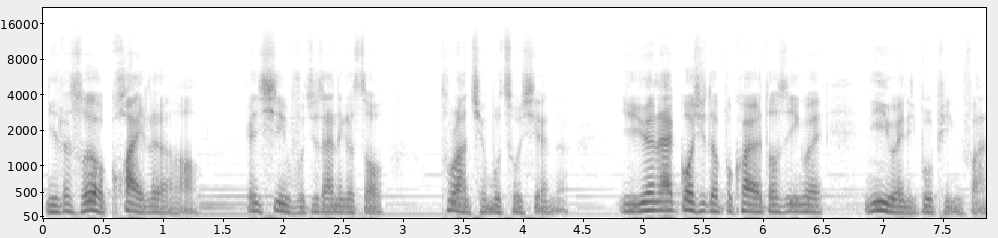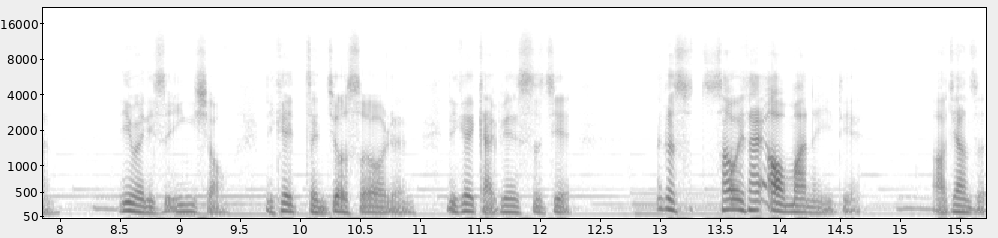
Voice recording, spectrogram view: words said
你的所有快乐啊跟幸福就在那个时候突然全部出现了。你原来过去的不快乐都是因为你以为你不平凡，你以为你是英雄，你可以拯救所有人，你可以改变世界，那个稍微太傲慢了一点啊，这样子。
